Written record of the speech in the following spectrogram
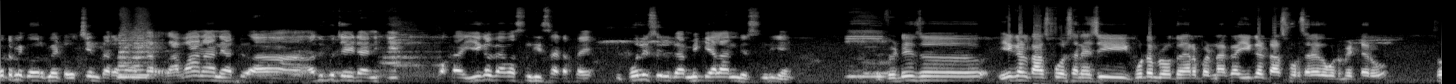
కూటమి గవర్నమెంట్ వచ్చిన తర్వాత రవాణాని అడ్డు అదుపు చేయడానికి ఒక ఈగల వ్యవస్థను తీసుకురావడంపై పోలీసులుగా మీకు ఎలా అనిపిస్తుంది? British it is eagle task force అనేసి కూటమి ప్రభుత్వం ఏర్పడినాక ఈగల్ టాస్క్ ఫోర్స్ అనేది ఒకటి పెట్టారు. సో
